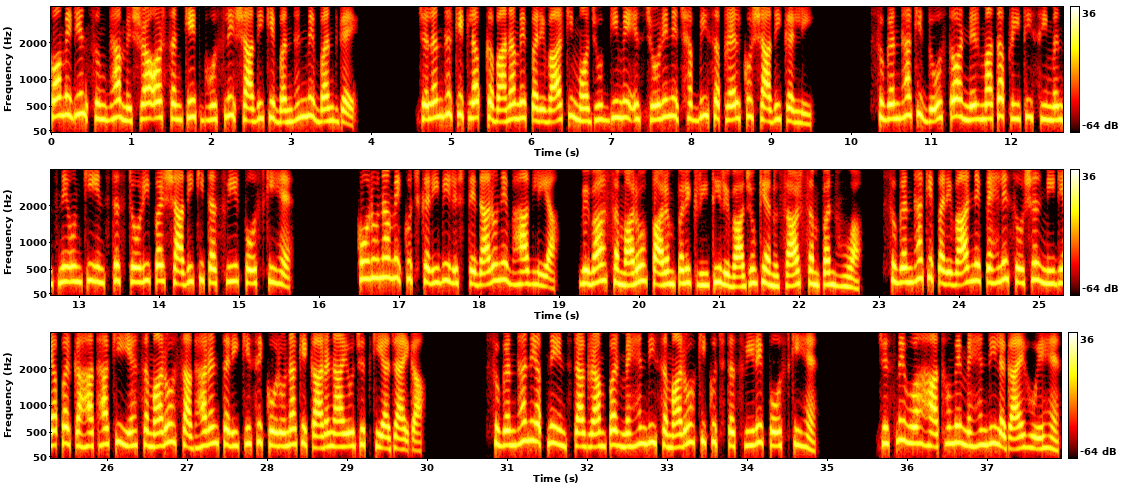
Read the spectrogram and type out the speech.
Comedian Sundha Mishra और संकेत भोसले शादी के बंधन में बंध गए। जलंधर के क्लब कबाना में परिवार की मौजूदगी में इस जोड़े ने 26 अप्रैल को शादी कर ली। सुगंधा की दोस्त और निर्माता प्रीति सीमंस ने उनकी इंस्टा स्टोरी पर शादी की तस्वीर पोस्ट की है। कोरोना में कुछ करीबी रिश्तेदारों ने भाग लिया। विवाह समारोह पारंपरिक रीति रिवाजों के अनुसार संपन्न हुआ। सुगंधा के परिवार ने पहले सोशल मीडिया पर कहा था कि यह समारोह साधारण तरीके से कोरोना के कारण आयोजित किया जाएगा। सुगंधा ने अपने इंस्टाग्राम पर मेहंदी समारोह की कुछ तस्वीरें पोस्ट की हैं, जिसमें वह हाथों में मेहंदी लगाए हुए हैं।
